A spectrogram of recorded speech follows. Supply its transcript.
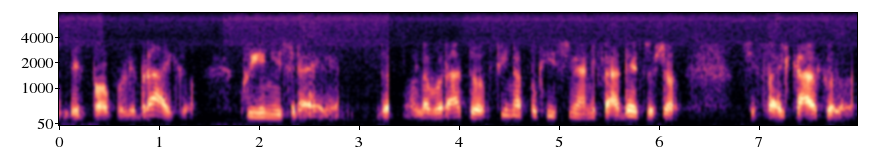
del popolo ebraico qui in Israele. Ho lavorato fino a pochissimi anni fa, adesso se fa il calcolo,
